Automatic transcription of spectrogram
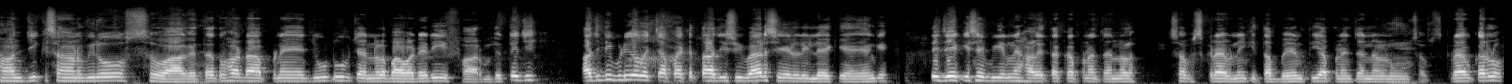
ਹਾਂਜੀ ਕਿਸਾਨ ਵੀਰੋ, ਸਵਾਗਤ ਹੈ ਤੁਹਾਡਾ ਆਪਣੇ YouTube channel Baba dairy farm ਦੇ ਉੱਤੇ ਜੀ। ਅੱਜ ਦੀ ਵੀਡੀਓ ਵਿੱਚ ਆਪਾਂ ਇੱਕ ਤਾਜੀ ਸੂਈ ਵੈੜ ਸੇਲ ਲਈ ਲੈ ਕੇ ਆਏ ਹਾਂਗੇ। ਤੇ ਜੇ ਕਿਸੇ ਵੀਰ ਨੇ ਹਾਲੇ ਤੱਕ ਆਪਣਾ ਚੈਨਲ ਸਬਸਕ੍ਰਾਈਬ ਨਹੀਂ ਕੀਤਾ, ਬੇਨਤੀ ਆਪਣੇ ਚੈਨਲ ਨੂੰ ਸਬਸਕ੍ਰਾਈਬ ਕਰ ਲਓ।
